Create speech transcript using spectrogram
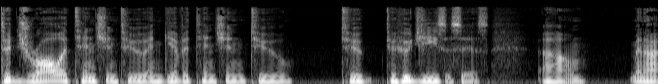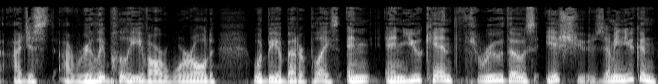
to draw attention to and give attention to to to who Jesus is. Um, man, I, I just, I really believe our world would be a better place. And, and you can through those issues. I mean, you can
